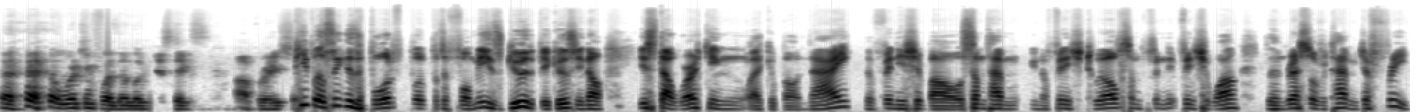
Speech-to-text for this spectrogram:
working for the logistics operation? people think it's bored, but, but for me it's good because you know you start working like about nine, then finish about sometime you know finish twelve, some finish one, then rest of the time you're just free.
